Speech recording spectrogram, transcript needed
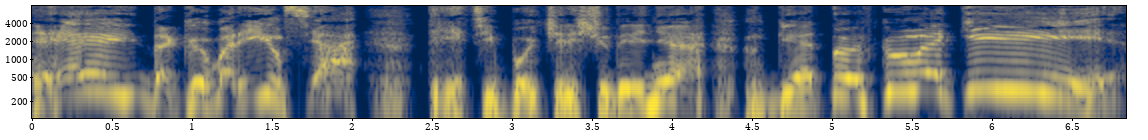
Эй, договорился! Третий бой через четыре дня! Готовь кулаки!»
